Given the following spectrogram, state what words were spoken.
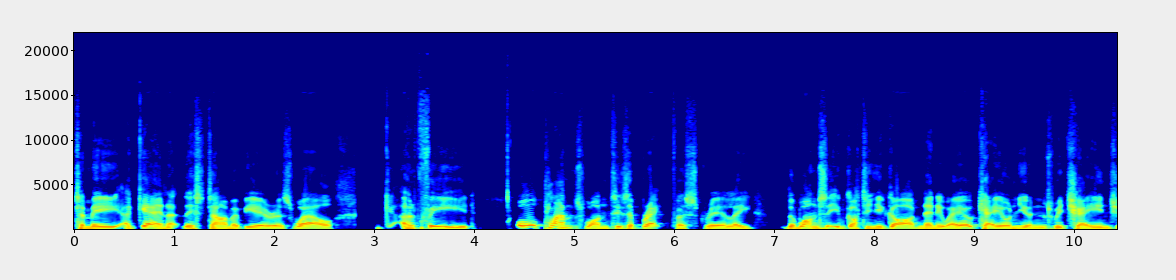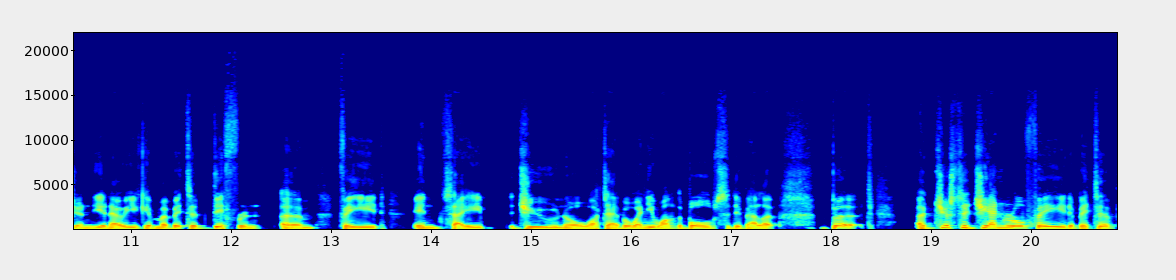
to me, again at this time of year as well, a feed. All plants want is a breakfast, really. The ones that you've got in your garden, anyway. Okay, onions we change, and you know you give them a bit of different um, feed in say June or whatever when you want the bulbs to develop. But a, just a general feed, a bit of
